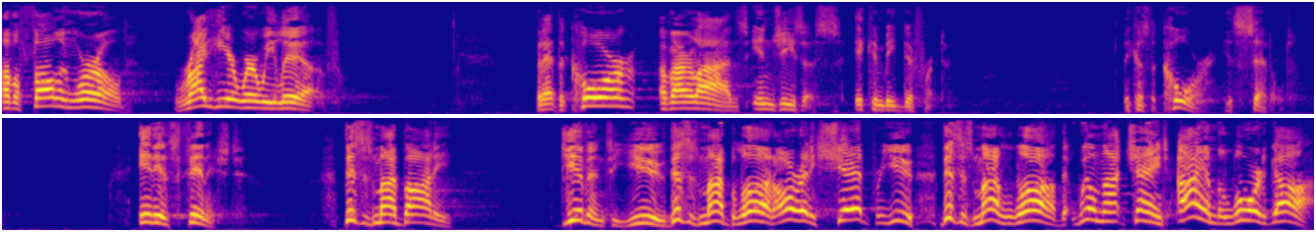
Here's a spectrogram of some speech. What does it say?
of a fallen world right here where we live. But at the core of our lives in Jesus, it can be different. Because the core is settled. It is finished. This is my body given to you. This is my blood already shed for you. This is my love that will not change. I am the Lord God.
